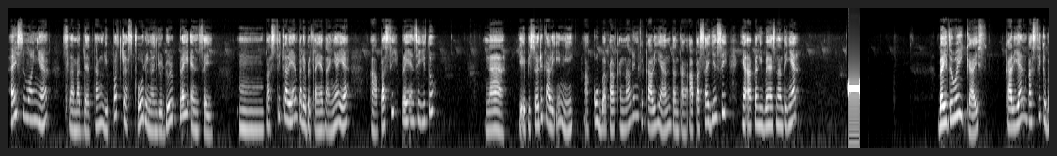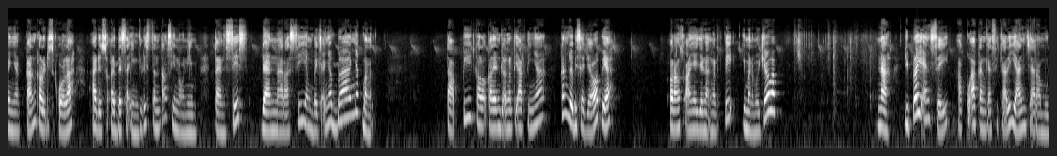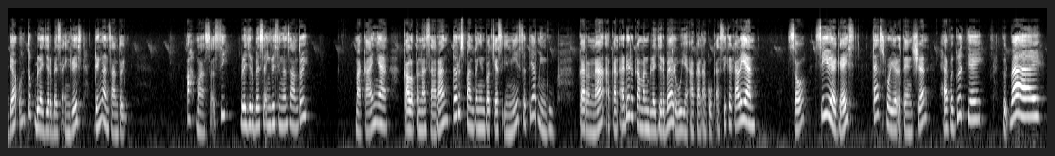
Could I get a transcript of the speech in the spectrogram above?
Hai semuanya, selamat datang di podcastku dengan judul Play and Say. Hmm, pasti kalian pada bertanya-tanya ya, apa sih Play and Say itu? Nah, di episode kali ini, aku bakal kenalin ke kalian tentang apa saja sih yang akan dibahas nantinya. By the way guys, kalian pasti kebanyakan kalau di sekolah ada soal bahasa Inggris tentang sinonim, tenses, dan narasi yang bacanya banyak banget. Tapi kalau kalian gak ngerti artinya, kan gak bisa jawab ya. Orang soalnya aja gak ngerti, gimana mau jawab? Nah, di Play and Say, aku akan kasih kalian cara mudah untuk belajar bahasa Inggris dengan santuy. Ah, masa sih belajar bahasa Inggris dengan santuy? Makanya, kalau penasaran, terus pantengin podcast ini setiap minggu. Karena akan ada rekaman belajar baru yang akan aku kasih ke kalian. So, see you ya guys. Thanks for your attention. Have a good day. Goodbye.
